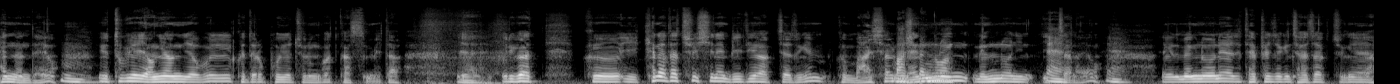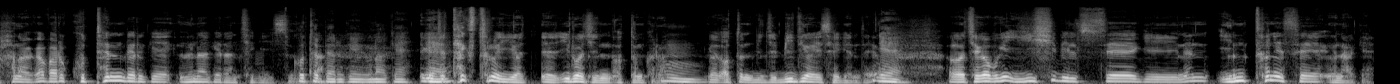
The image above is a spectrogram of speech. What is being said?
했는데요. 음. 유튜브의 영향력을 그대로 보여주는 것 같습니다. 예, 우리가 그 이 캐나다 출신의 미디어 학자 중에 그 마샬 마샬 맥루한 맥루한이 예. 있잖아요. 예. 여기 맥루한의 아주 대표적인 저작 중에 하나가 바로 구텐베르그의 은하계라는 책이 있습니다. 구텐베르그의 은하계. 이게 예. 이제 텍스트로 이어, 예, 이루어진 어떤 그런 음. 그러니까 어떤 이제 미디어의 세계인데요. 예. 어, 제가 보기에 21세기는 인터넷의 은하계.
